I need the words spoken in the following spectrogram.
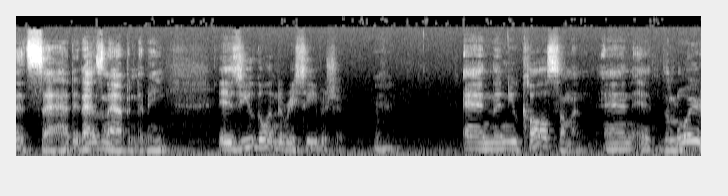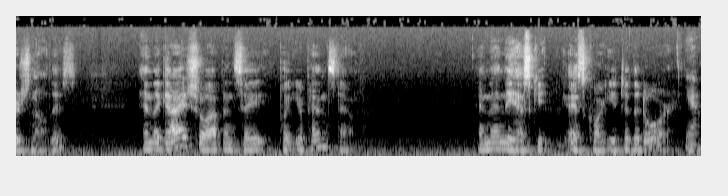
it's sad, it hasn't happened to me, is you go into receivership. Mm-hmm. And then you call someone, and it, the lawyers know this, and the guys show up and say, "Put your pens down," and then they you, escort you to the door. Yeah.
